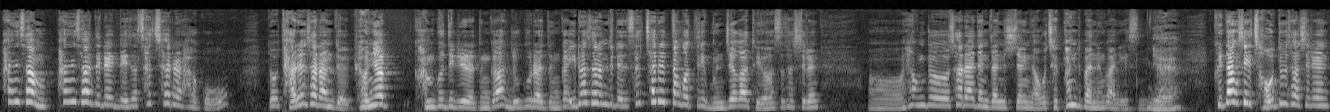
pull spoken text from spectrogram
판사 판사들에 대해서 사찰을 하고 또 다른 사람들 변협 간부들이라든가 누구라든가 이런 사람들에 대해서 사찰했던 것들이 문제가 되어서 사실은 어, 형도 살아야 된다는 주장이 나오고 재판도 받는 거 아니겠습니까? 예. 그 당시에 저도 사실은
